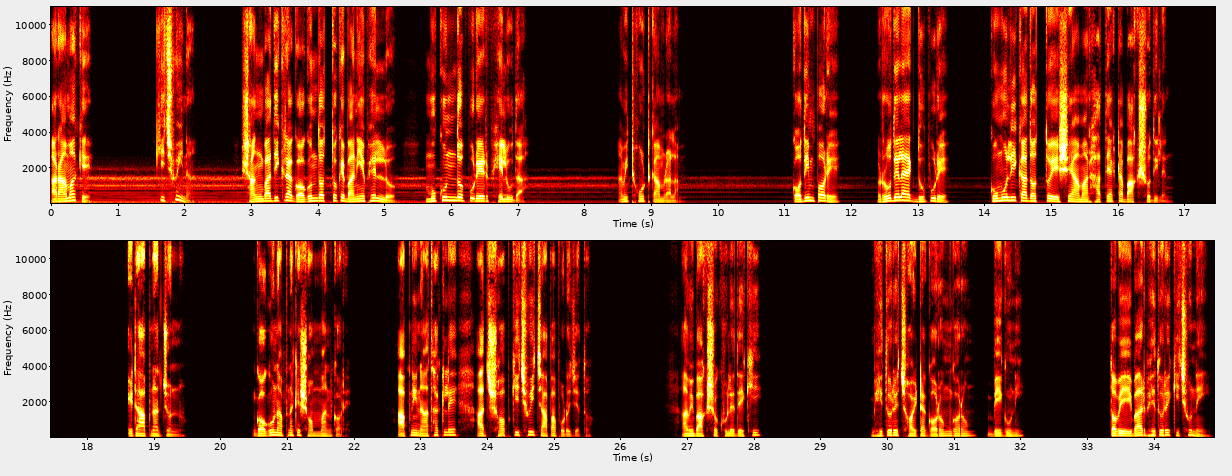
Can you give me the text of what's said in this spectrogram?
আর আমাকে? কিছুই না। সাংবাদিকরা গগন দত্তকে বানিয়ে ফেলল মুকুন্দপুরের ফেলুদা। আমি ঠোঁট কামড়ালাম। কদিন পরে, রোদেলা এক দুপুরে কোমলিকা দত্ত এসে আমার হাতে একটা বাক্স দিলেন। এটা আপনার জন্য। গগন আপনাকে সম্মান করে। আপনি না থাকলে আজ সব কিছুই চাপা পড়ে যেত। আমি বাক্স খুলে দেখি, ভিতরে ছয়টা গরম গরম বেগুনি। তবে এবার ভেতরে কিছু নেই।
